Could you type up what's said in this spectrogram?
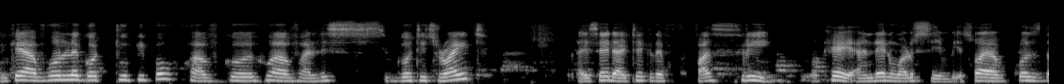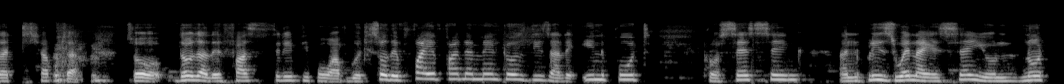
Okay, I've only got two people who have, go, who have at least got it right. I said I take the first three, okay, and then Walusimbi. So I have closed that chapter. So those are the first three people who have got. So the five fundamentals, these are the input, processing, and please, when I say you note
